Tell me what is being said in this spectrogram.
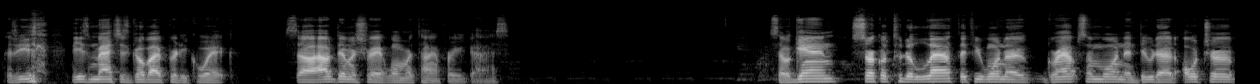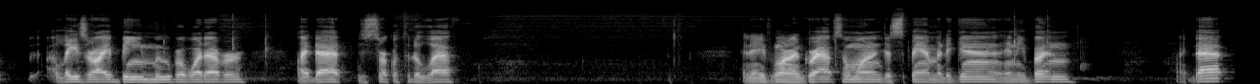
Because these, these matches go by pretty quick. So I'll demonstrate it one more time for you guys. So again, circle to the left if you want to grab someone and do that ultra laser eye beam move or whatever. Like that, just circle to the left. And then if you want to grab someone, just spam it again, any button, like that.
